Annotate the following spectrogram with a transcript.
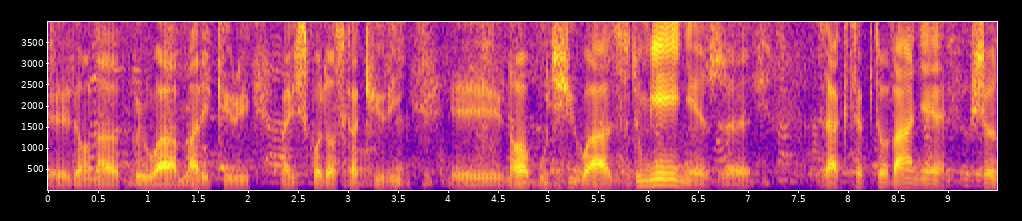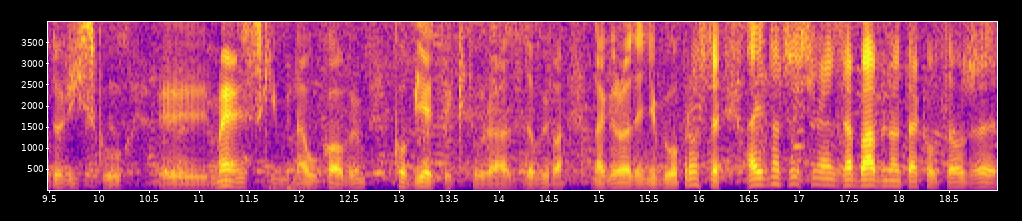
Y, Ona była Marie Curie, Marie Skłodowska-Curie, y, no, budziła zdumienie, że zaakceptowanie w środowisku męskim, naukowym kobiety, która zdobywa nagrodę nie było proste, a jednocześnie miałem zabawną taką to, że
